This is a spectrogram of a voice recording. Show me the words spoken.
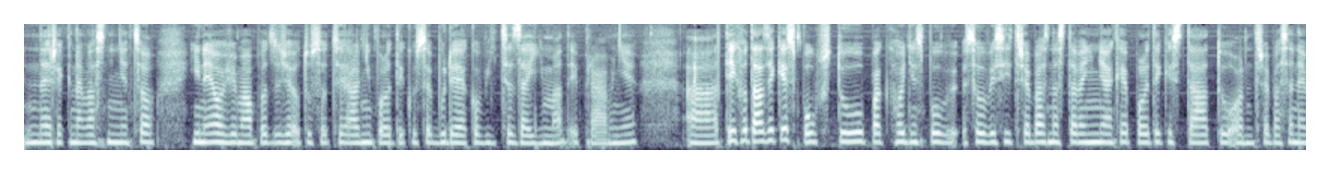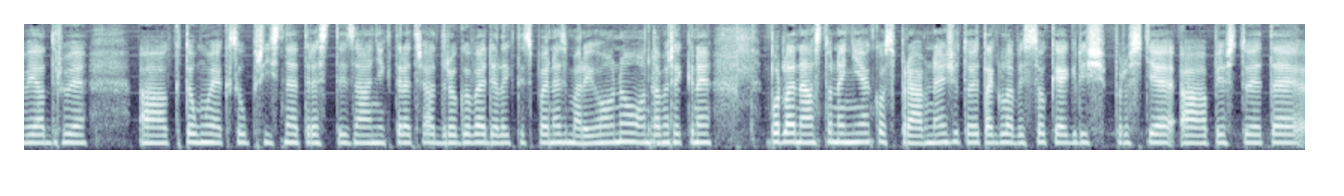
neřekne vlastně něco jiného, že má pocit, že o tu sociální politiku se bude jako více zajímat i právně. A těch otázek je spoustu, pak hodně souvisí třeba s nastavením nějaké politiky státu. On třeba se nevyjadřuje k tomu, jak jsou přísné tresty za některé třeba drogové delikty spojené s marihuanou. On tam řekne, podle nás to není jako správné, že to je takhle vysoké, když prostě pěstujete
